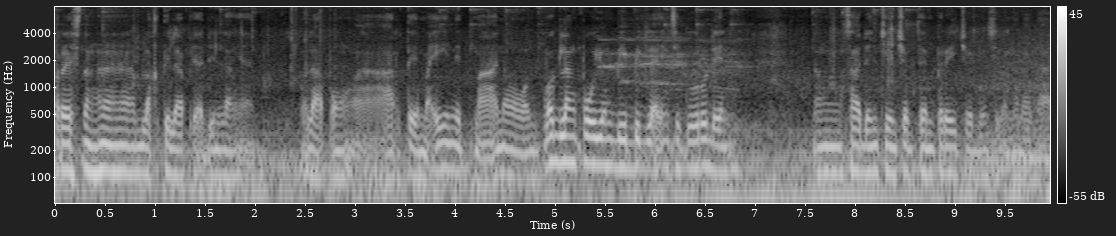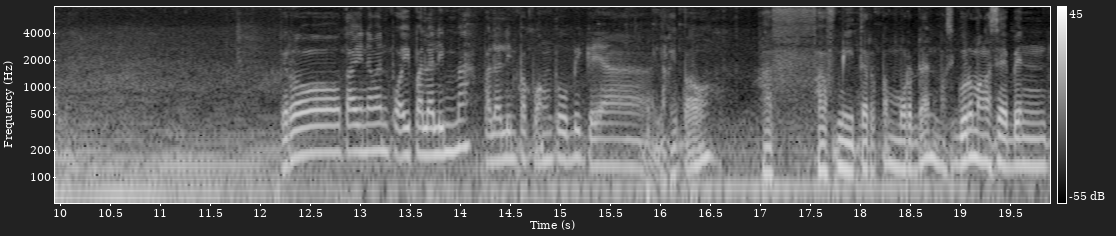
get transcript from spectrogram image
Pares ng ah, black tilapia din lang yan. Wala pong ah, arte, mainit, maano. Wag, wag lang po yung bibiglain siguro din ng sudden change of temperature doon sila manadala. Pero tayo naman po ay palalim na. Palalim pa po ang tubig kaya laki pa oh. Half half meter pa more than. Siguro mga 70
